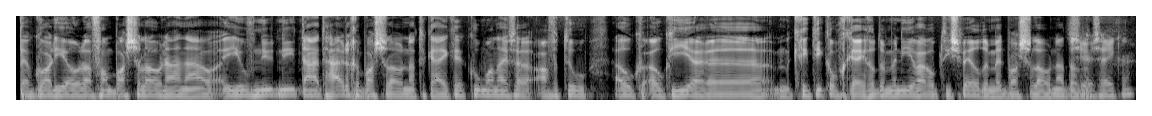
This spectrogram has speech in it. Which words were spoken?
Pep Guardiola van Barcelona. Nou, je hoeft nu niet naar het huidige Barcelona te kijken. Koeman heeft er af en toe ook, ook hier eh, kritiek op gekregen. Op de manier waarop hij speelde met Barcelona. Dat Zeer zeker.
